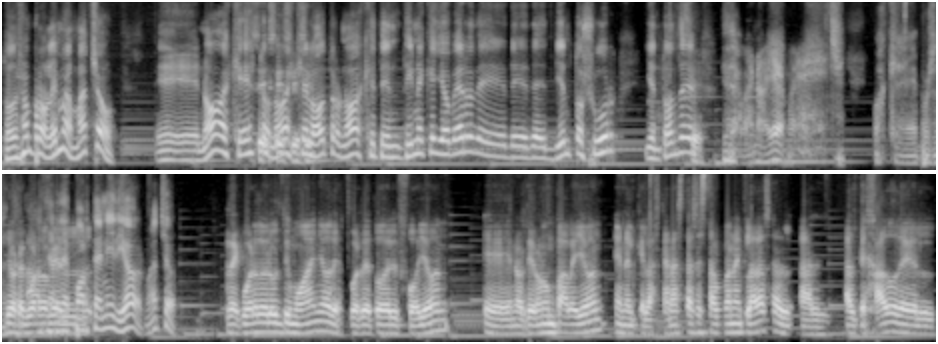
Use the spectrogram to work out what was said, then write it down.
todos son problemas, macho. Eh, no, es que esto, no, es que lo otro, no, es que tiene que llover de, viento sur y entonces, dices, bueno, oye, pues, pues que pues yo no hacer deporte ni Dios, macho recuerdo el último año, después de todo el follón, eh, nos dieron un pabellón en el que las canastas estaban ancladas al, al, tejado del,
